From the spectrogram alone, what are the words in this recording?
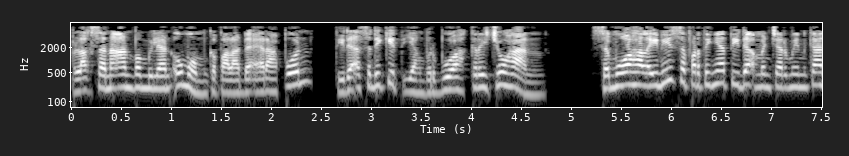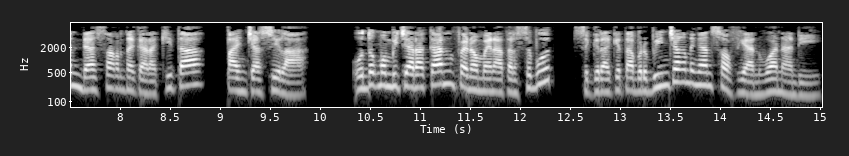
Pelaksanaan pemilihan umum kepala daerah pun tidak sedikit yang berbuah kericuhan. Semua hal ini sepertinya tidak mencerminkan dasar negara kita, Pancasila. Untuk membicarakan fenomena tersebut, segera kita berbincang dengan Sofyan Wanadi.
